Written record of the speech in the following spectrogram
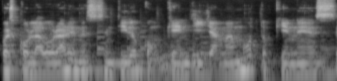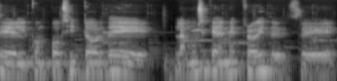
pues colaborar en ese sentido con Kenji Yamamoto, quien es el compositor de la música de Metroid desde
